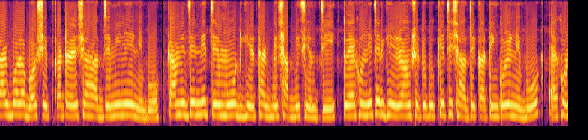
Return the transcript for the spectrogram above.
দাগ বরাবর শেপ কাটারের সাহায্যে মিলিয়ে নেব। কামিজের নিচে মোট ঘের থাকবে ছাব্বিশ ইঞ্চি। তো এখন নিচের ঘেরের অংশটুকু কেচি সাহায্যে কাটিং করে নেব। এখন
